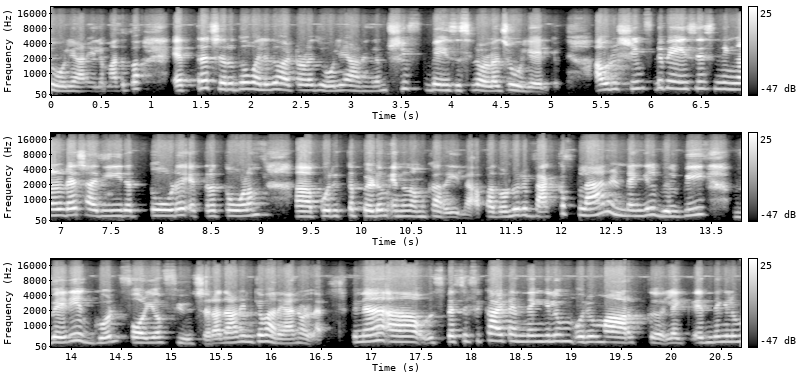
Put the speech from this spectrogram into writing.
ജോലിയാണെങ്കിലും അതിപ്പോ എത്ര ചെറുതോ വലുതോ ആയിട്ടുള്ള ജോലിയാണെങ്കിലും ഷിഫ്റ്റ് ബേസിസിലുള്ള ജോലിയായിരിക്കും. ആ ഒരു ഷിഫ്റ്റ് ബേസിസ് നിങ്ങളുടെ ശരീരത്തോട് എത്രത്തോളം പൊരുത്തപ്പെടും എന്ന് നമുക്കറിയില്ല. അപ്പൊ അതുകൊണ്ട് ഒരു ബാക്കപ്പ് പ്ലാൻ ഉണ്ടെങ്കിൽ will be very good for your future അതാണ് എനിക്ക് പറയാനുള്ളത്. പിന്നെ സ്പെസിഫിക് ആയിട്ട് എന്തെങ്കിലും ഒരു മാർക്ക് ലൈക്ക് എന്തെങ്കിലും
